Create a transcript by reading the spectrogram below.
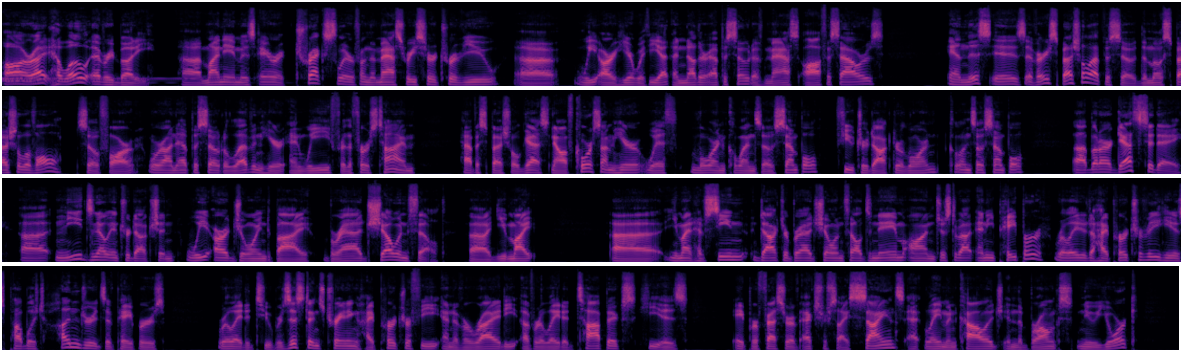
All right. Hello, everybody. Uh, my name is Eric Trexler from the Mass Research Review. Uh, we are here with yet another episode of Mass Office Hours. And this is a very special episode, the most special of all so far. We're on episode 11 here, and we, for the first time, have a special guest. Now, of course, I'm here with Lauren Colenso Semple, future Dr. Lauren Colenso Semple. Uh, but our guest today uh, needs no introduction. We are joined by Brad Schoenfeld. Uh, you might uh, you might have seen Dr. Brad Schoenfeld's name on just about any paper related to hypertrophy. He has published hundreds of papers related to resistance training, hypertrophy, and a variety of related topics. He is a professor of exercise science at Lehman College in the Bronx, New York.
